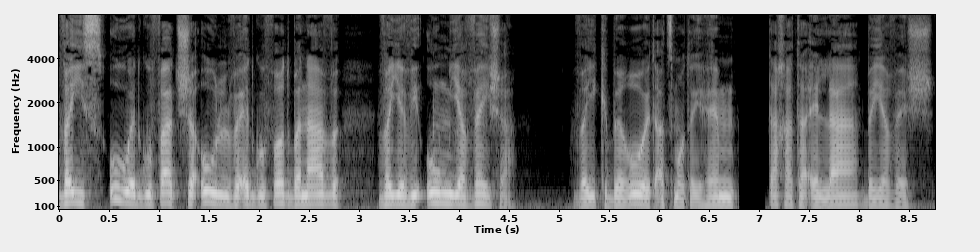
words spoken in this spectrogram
ויישאו את גופת שאול ואת גופות בניו, ויביאום יבשה, ויקברו את עצמותיהם תחת האלה ביבש,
